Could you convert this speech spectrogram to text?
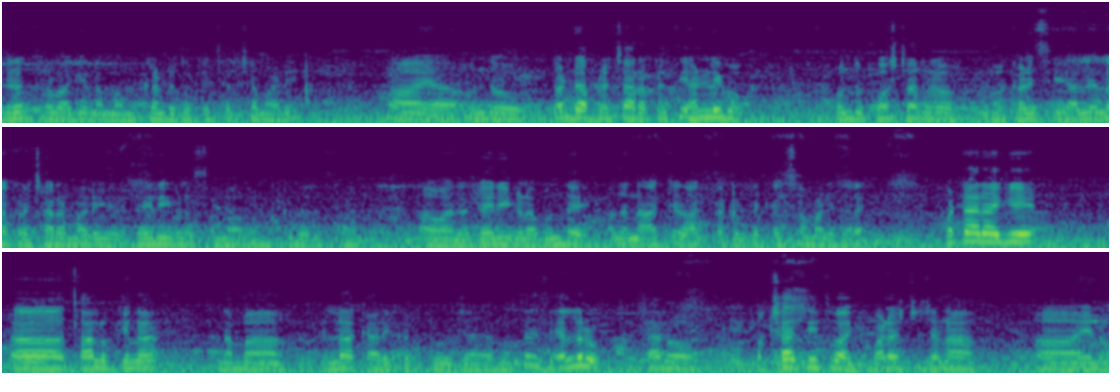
ನಿರಂತರವಾಗಿ ನಮ್ಮ ಮುಖಂಡರ ಜೊತೆ ಚರ್ಚೆ ಮಾಡಿ ಒಂದು ದೊಡ್ಡ ಪ್ರಚಾರ ಪ್ರತಿ ಹಳ್ಳಿಗೂ ಒಂದು ಪೋಸ್ಟರ್ ಕಳಿಸಿ, ಅಲ್ಲೆಲ್ಲ ಪ್ರಚಾರ ಮಾಡಿ ಡೈರಿಗಳ ಸಮಾವೇಶದಲ್ಲಿ ಡೈರಿಗಳ ಮುಂದೆ ಅದನ್ನು ಹಾಕಿ, ಹಾಕ್ತಕ್ಕಂಥ ಕೆಲಸ ಮಾಡಿದ್ದಾರೆ. ಒಟ್ಟಾರೆಯಾಗಿ ತಾಲೂಕಿನ ನಮ್ಮ ಎಲ್ಲ ಕಾರ್ಯಕರ್ತರು ಜ, ಮತ್ತು ಎಲ್ಲರೂ ನಾನು ಪಕ್ಷಾತೀತವಾಗಿ ಭಾಳಷ್ಟು ಜನ ಏನು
